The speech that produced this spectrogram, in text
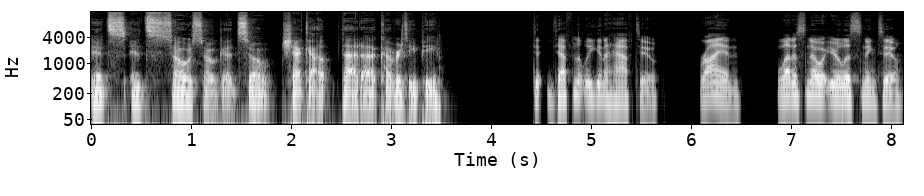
it's it's so so good. So check out that uh, covers EP. D- definitely gonna have to. Ryan, let us know what you're listening to.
